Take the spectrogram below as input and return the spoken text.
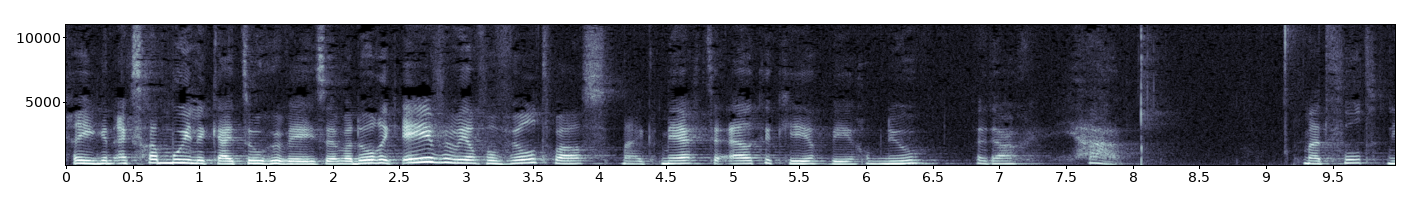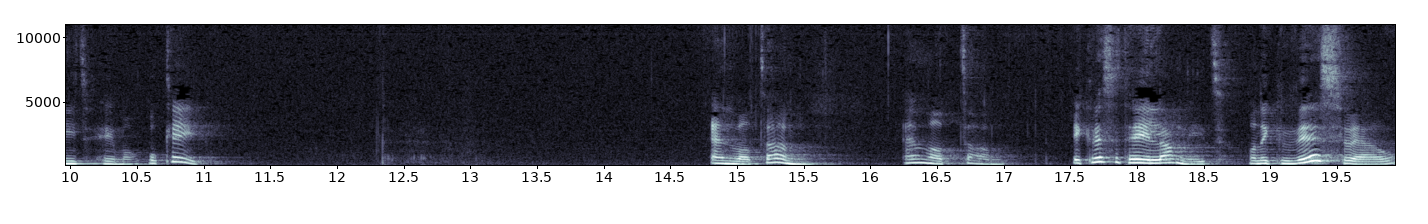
kreeg ik een extra moeilijkheid toegewezen. Waardoor ik even weer vervuld was. Maar ik merkte elke keer weer opnieuw. De dag, ja, maar het voelt niet helemaal oké. En wat dan? En wat dan? Ik wist het heel lang niet, want ik wist wel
